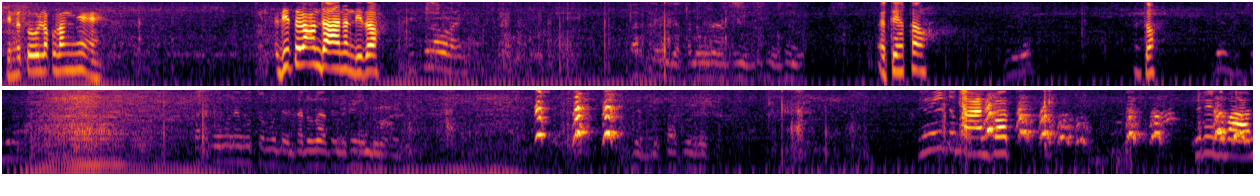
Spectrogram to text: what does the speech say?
Tinutulak lang niya eh. Dito lang ang daanan dito. Ito yata oh. Ito. Tanong natin kasi yung dumaan. Yan, dumaan, Pot? Sino yung dumaan?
